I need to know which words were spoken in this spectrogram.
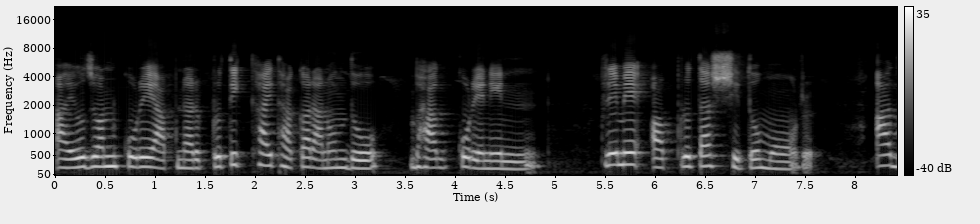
আয়োজন করে আপনার প্রতীক্ষায় থাকার আনন্দ ভাগ করে নিন। প্রেমে অপ্রত্যাশিত মোড় আজ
